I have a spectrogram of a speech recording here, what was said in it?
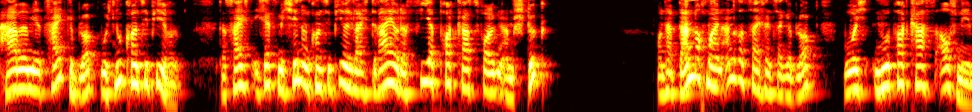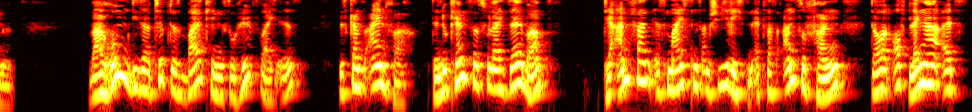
habe mir Zeit geblockt, wo ich nur konzipiere. Das heißt, ich setze mich hin und konzipiere gleich drei oder vier Podcast-Folgen am Stück und habe dann nochmal ein anderes Zeitfenster geblockt, wo ich nur Podcasts aufnehme. Warum dieser Tipp des Bulkings so hilfreich ist, ist ganz einfach. Denn du kennst das vielleicht selber. Der Anfang ist meistens am schwierigsten. Etwas anzufangen dauert oft länger als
